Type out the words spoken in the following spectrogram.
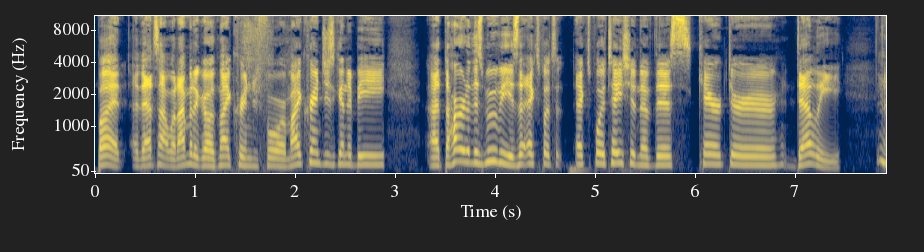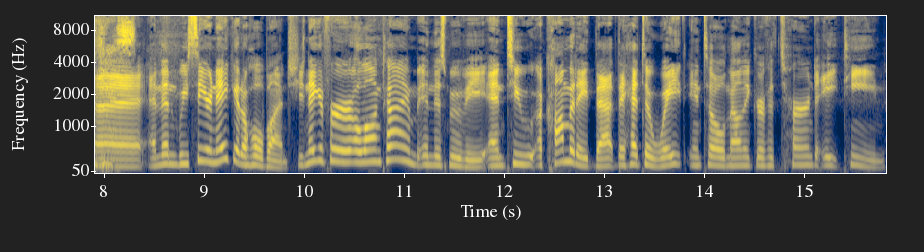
But that's not what I'm going to go with my cringe for. My cringe is going to be at the heart of this movie is the exploit- exploitation of this character Delly. Uh, and then we see her naked a whole bunch. She's naked for a long time in this movie, and to accommodate that, they had to wait until Melanie Griffith turned 18.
